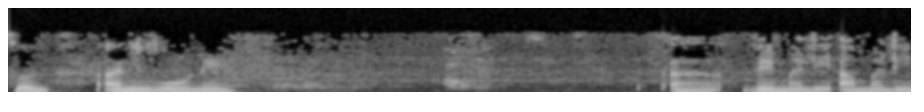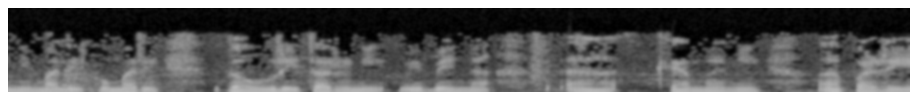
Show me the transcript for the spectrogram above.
சொல் அணிவோனே. விமலி அமலி நிமலி குமரி கௌரி தருணி விபின்ன கெமணி பழைய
